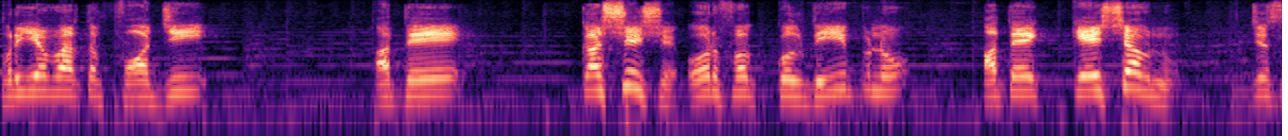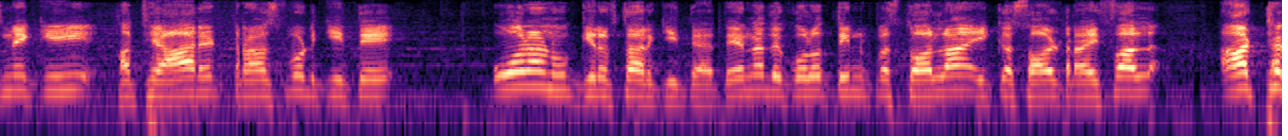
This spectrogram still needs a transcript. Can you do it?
ਪ੍ਰਿਯਵਰਤ ਫੌਜੀ ਅਤੇ ਕਸ਼ਿਸ਼ ਉਰਫ ਕੁਲਦੀਪ ਨੂੰ ਅਤੇ ਕੇਸ਼ਵ ਨੂੰ ਜਿਸ ਨੇ ਕਿ ਹਥਿਆਰ ਟਰਾਂਸਪੋਰਟ ਕੀਤੇ, ਉਹਨਾਂ ਨੂੰ ਗ੍ਰਿਫਤਾਰ ਕੀਤਾ ਹੈ। ਤੇ ਇਹਨਾਂ ਦੇ ਕੋਲੋਂ ਤਿੰਨ ਪਿਸਤੌਲਾਂ, ਇੱਕ ਅਸੌਲਟ ਰਾਈਫਲ 8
